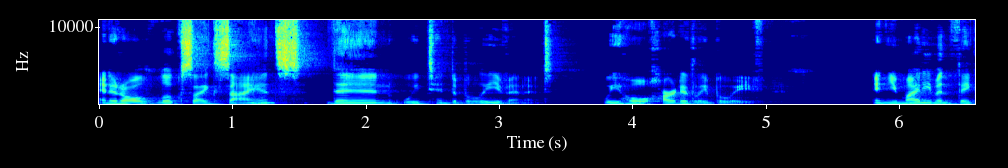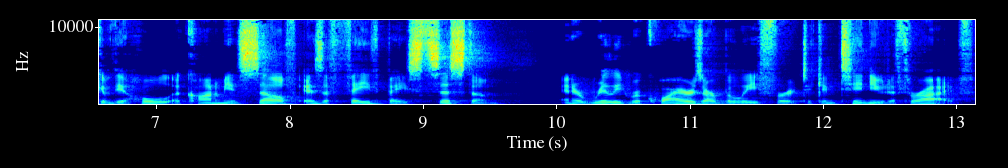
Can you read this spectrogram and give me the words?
and it all looks like science, then we tend to believe in it. We wholeheartedly believe. And you might even think of the whole economy itself as a faith based system, and it really requires our belief for it to continue to thrive.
